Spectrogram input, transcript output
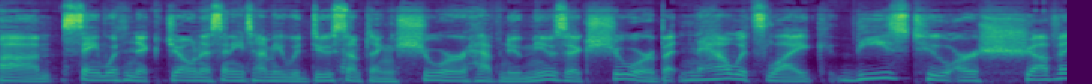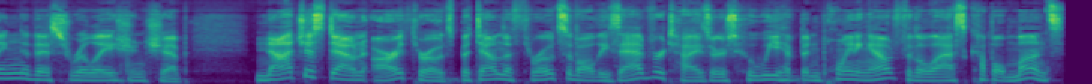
Um, same with Nick Jonas. Anytime he would do something, sure, have new music, sure. But now it's like these two are shoving this relationship not just down our throats, but down the throats of all these advertisers who we have been pointing out for the last couple months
